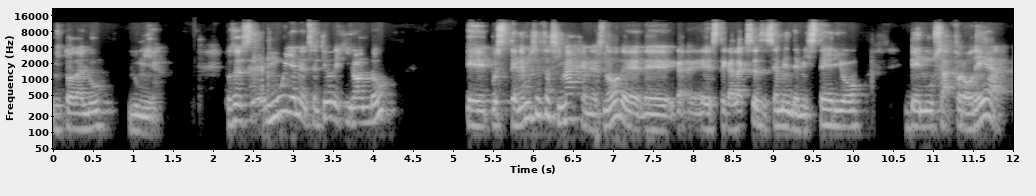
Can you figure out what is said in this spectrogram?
mi toda luz lumía. Entonces, muy en el sentido de Girondo, eh, pues tenemos estas imágenes, ¿no? De, este, galaxias de semen de misterio, Venus Afrodea,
